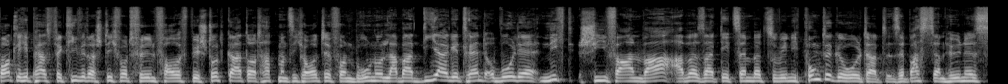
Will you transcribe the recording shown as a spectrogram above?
Sportliche Perspektive, das Stichwort für den VfB Stuttgart. Dort hat man sich heute von Bruno Labbadia getrennt, obwohl der nicht Skifahren war, aber seit Dezember zu wenig Punkte geholt hat. Sebastian Hoeneß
